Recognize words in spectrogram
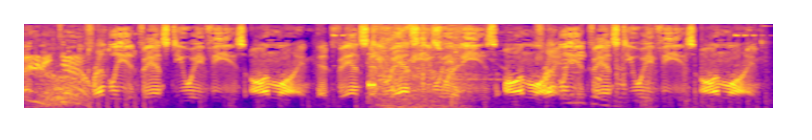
Enemy down. Friendly advanced UAV is online. Advanced advanced UAV is online. Friendly advanced contact. UAV is online.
